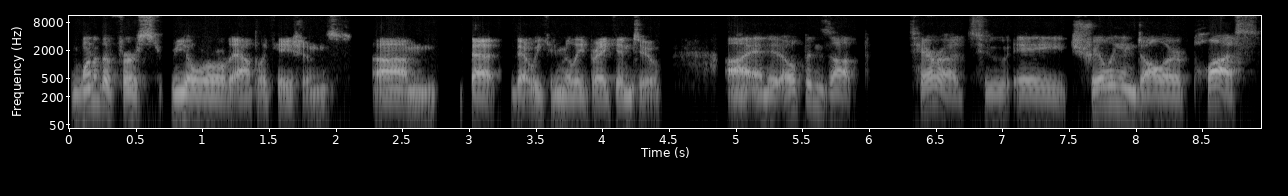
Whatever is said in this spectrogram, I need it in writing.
one of the first real world applications um, that that we can really break into, uh, and it opens up Terra to a trillion dollar plus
